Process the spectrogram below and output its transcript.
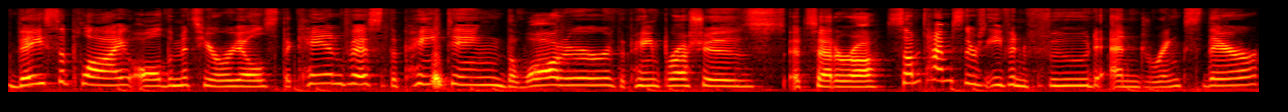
They supply all the materials, the canvas, the painting, the water, the paintbrushes, etc. Sometimes there's even food and drinks there.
